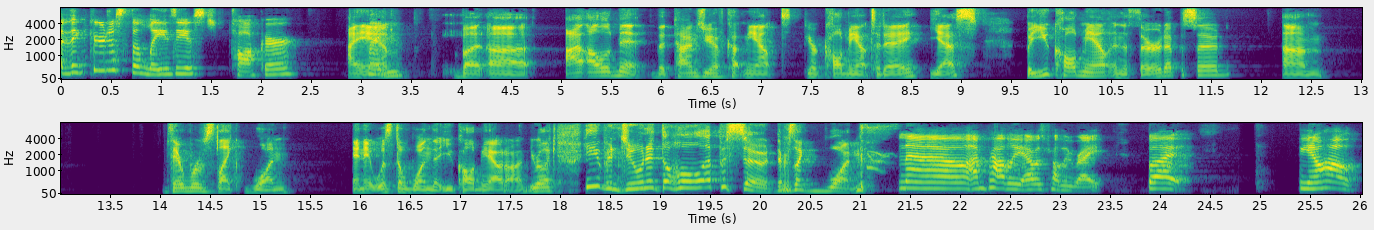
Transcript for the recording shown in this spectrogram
I think you're just the laziest talker. I Like- am, but uh, I, I'll admit the times you have cut me out or called me out today, yes, but you called me out in the third episode. Um, there was like one, and it was the one that you called me out on. You were like, "You've been doing it the whole episode." There was like one. No, I'm probably I was probably right. But you know how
